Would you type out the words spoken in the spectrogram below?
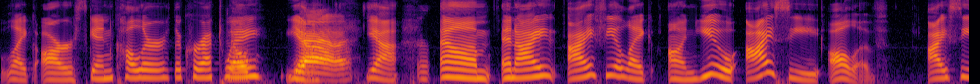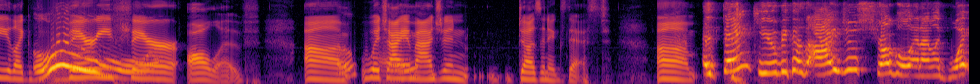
like our skin color the correct way. Yeah. Yeah. yeah. Um and i i feel like on you i see olive i see like very fair olive um which i imagine doesn't exist um Uh, Thank you, because I just struggle and I'm like, what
